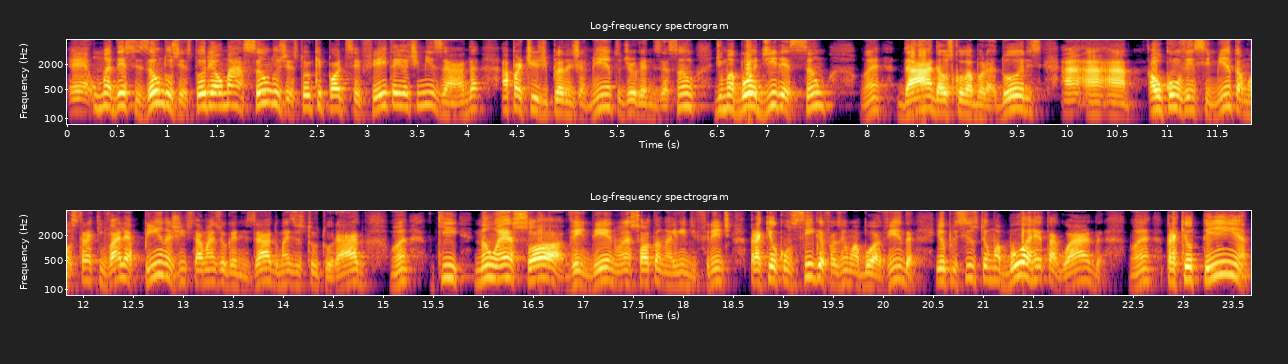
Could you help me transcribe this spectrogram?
é uma decisão do gestor e é uma ação do gestor que pode ser feita e otimizada a partir de planejamento, de organização, de uma boa direção é, dada aos colaboradores, a, a, a, ao convencimento, a mostrar que vale a pena a gente estar mais organizado, mais estruturado, não é, que não é só vender, não é só estar na linha de frente. Para que eu consiga fazer uma boa venda, eu preciso ter uma boa retaguarda, é, para que eu tenha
